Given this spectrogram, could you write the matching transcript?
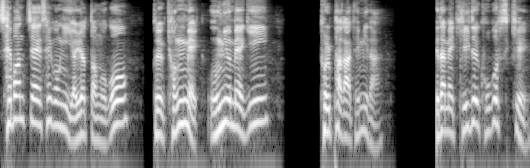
세 번째 세공이 열렸던 거고 그리고 경맥, 음유맥이 돌파가 됩니다. 그 다음에 길드 고급 스킬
